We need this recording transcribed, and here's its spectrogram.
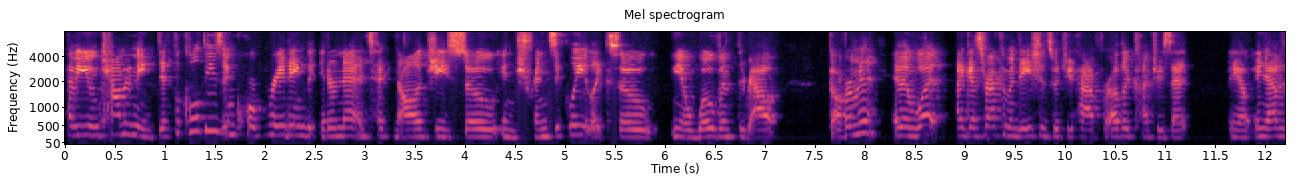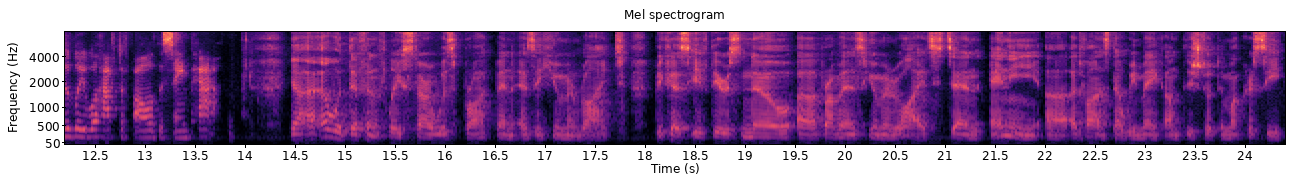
have you encountered any difficulties incorporating the internet and technology so intrinsically, like so, you know, woven throughout government? And then what, I guess, recommendations would you have for other countries that, you know, inevitably will have to follow the same path? Yeah, I, would definitely start with broadband as a human right because if there's no uh, broadband as human rights, then any uh, advance that we make on digital democracy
